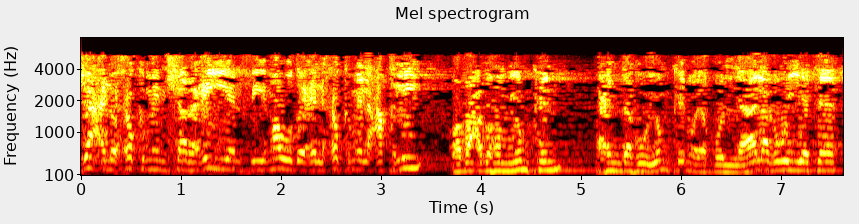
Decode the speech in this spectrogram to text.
جعل حكم شرعي في موضع الحكم العقلي وبعضهم يمكن. عنده يمكن ويقول لا لغوية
